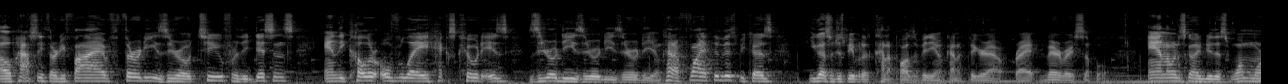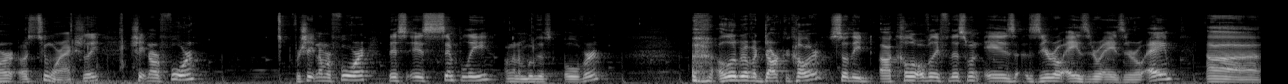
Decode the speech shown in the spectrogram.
opacity 35, 30, 02 for the distance, and the color overlay hex code is 0D, 0D, 0D. I'm kind of flying through this because you guys will just be able to kind of pause the video and kind of figure out, right? Very, very simple. And I'm just going to do this one more, or two more actually. Shape number four. For shape number four, this is simply, I'm going to move this over, a little bit of a darker color. So the uh, color overlay for this one is 0A, 0A, 0A. Uh,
